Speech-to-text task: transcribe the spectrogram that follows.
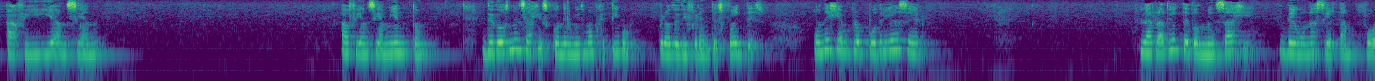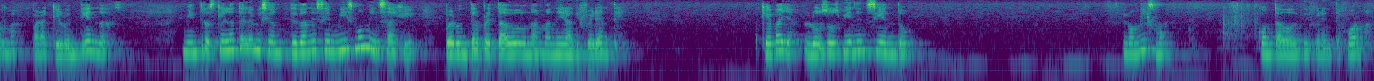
afianzamiento afianzamiento de dos mensajes con el mismo objetivo, pero de diferentes fuentes. Un ejemplo podría ser la radio te da un mensaje de una cierta forma para que lo entiendas, mientras que en la televisión te dan ese mismo mensaje pero interpretado de una manera diferente. Que vaya, los dos vienen siendo lo mismo, contado de diferente forma.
